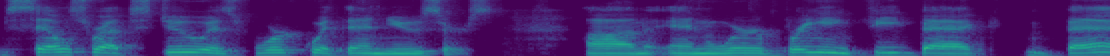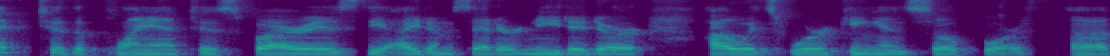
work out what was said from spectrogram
sales reps do is work with end users um, and we're bringing feedback back to the plant as far as the items that are needed or how it's working and so forth. Uh,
